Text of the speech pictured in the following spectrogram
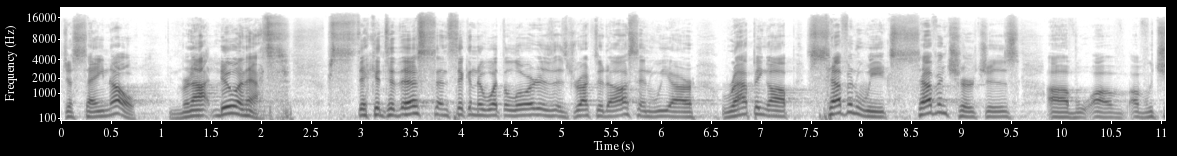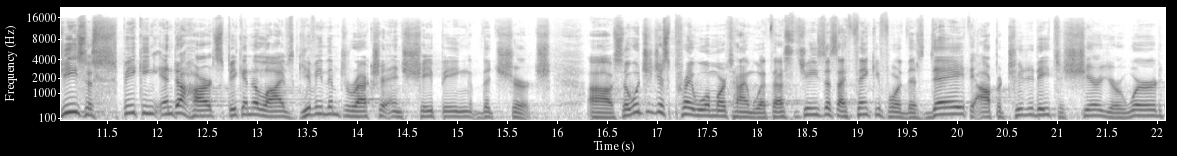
just say no. We're not doing that sticking to this and sticking to what the Lord has, has, directed us. And we are wrapping up seven weeks, seven churches of, of, of Jesus speaking into hearts, speaking into lives, giving them direction, and shaping the church. Uh, so, would you just pray one more time with us? Jesus, I thank you for this day, the opportunity to share your word.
